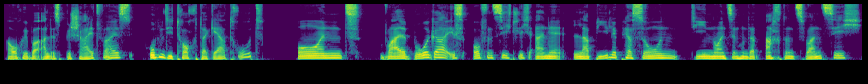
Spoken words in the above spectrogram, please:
auch über alles Bescheid weiß, um die Tochter Gertrud und Walburga ist offensichtlich eine labile Person, die 1928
